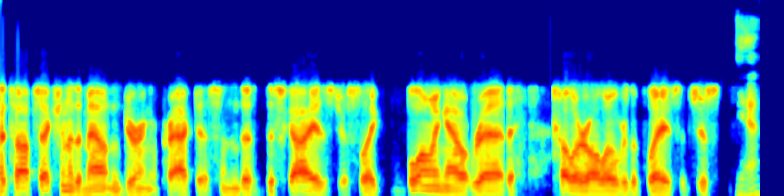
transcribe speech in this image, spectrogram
the top section of the mountain during a practice, and the the sky is just like blowing out red color all over the place. It's just yeah,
